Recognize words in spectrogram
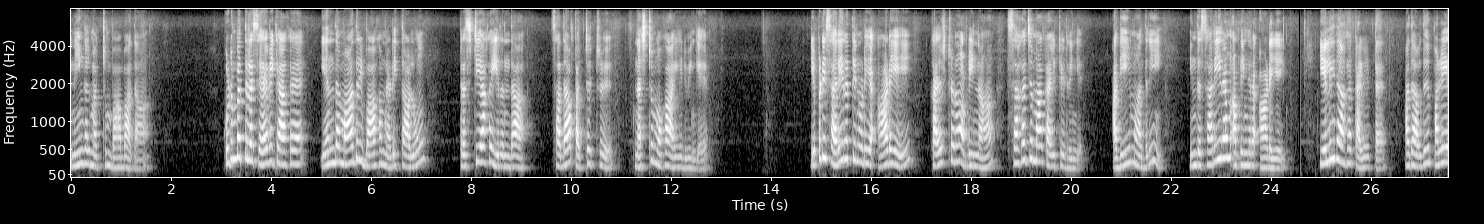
நீங்கள் மற்றும் பாபா தான். குடும்பத்தில் சேவைக்காக எந்த மாதிரி பாகம் நடித்தாலும் ட்ரஸ்டியாக இருந்தா சதா பற்றற்று நஷ்டமோக ஆகிடுவீங்க. எப்படி சரீரத்தினுடைய ஆடையை கழற்றணும் அப்படின்னா சகஜமாக கழட்டிடுறீங்க அதே மாதிரி இந்த சரீரம் அப்படிங்கிற ஆடையை எளிதாக கழட்ட அதாவது பழைய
